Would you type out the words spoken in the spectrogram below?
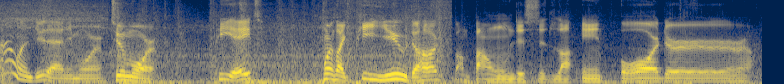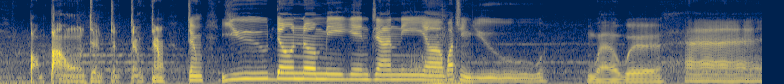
I don't want to do that anymore. Two more. P8? More like PU, dog. Bum, bum, this is law in order. You don't know me and Johnny are watching you while we're high.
